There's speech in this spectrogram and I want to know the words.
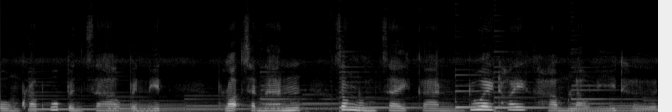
องค์พระผู้เป็นเจ้าเป็นนิด เพราะฉะนั้นจงหนุนใจกันด้วยถ้อยคำเหล่านี้เถิด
